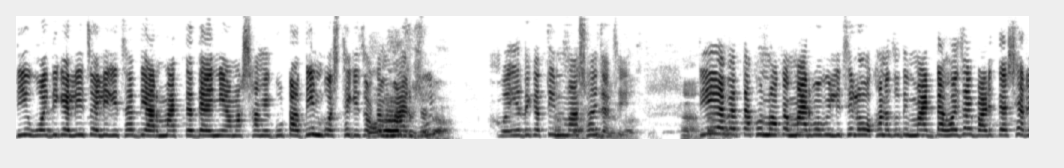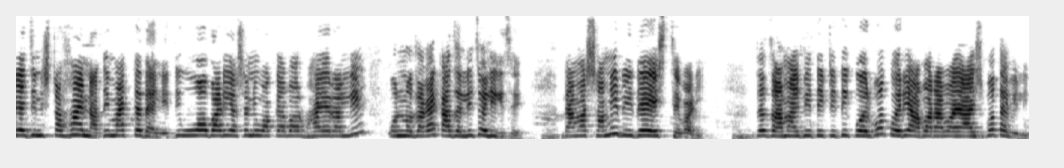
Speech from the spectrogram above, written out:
দিয়ে ওইদিকে লি চলে গেছে দিয়ে আর মারতে দেয়নি আমার স্বামী গোটা দিন বসে থেকেছে ওকে মারবো ওই এদিকে তিন মাস হয়ে যাচ্ছে। দিয়ে এবার তখন ওকে মারবো বলেছিল ওখানে যদি মারটা হয়ে যায় বাড়িতে এসে আর এই জিনিসটা হয় না দিয়ে মারতে দেয়নি। দিয়ে ও বাড়ি আসেনি ওকে আবার ভাইয়ের আলি অন্য জায়গায় কাজে লি চলে গেছে। আমার স্বামী হৃদয়ে এসছে বাড়ি। যে জামাই বিতি টিতি করব করে আবার আবার আসব তাই বলি।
